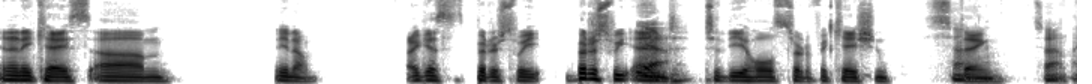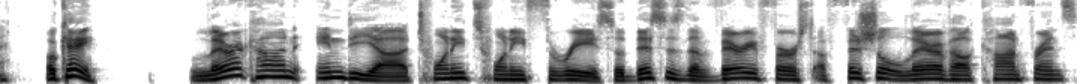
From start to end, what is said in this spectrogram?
in any case, um, you know, I guess it's bittersweet, bittersweet Yeah. end to the whole certification Certainly, thing. certainly. Okay. Laracon India 2023. So this is the very first official Laravel conference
